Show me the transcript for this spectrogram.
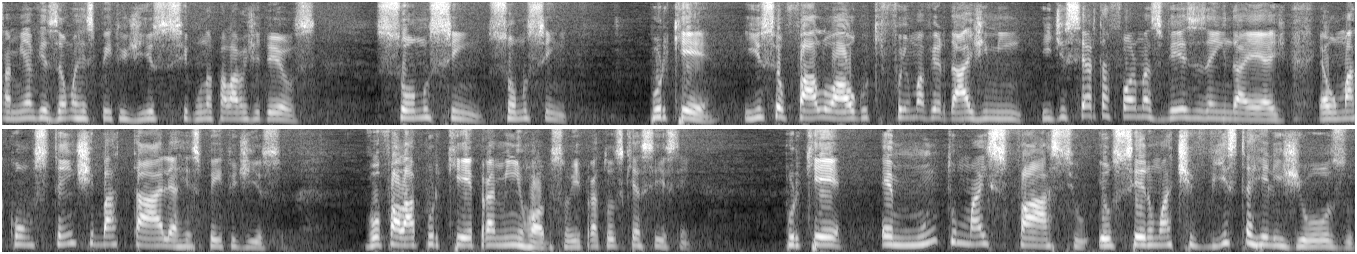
a minha visão a respeito disso, segundo a palavra de Deus. Somos sim, somos sim. Por quê? Isso eu falo algo que foi uma verdade em mim. E de certa forma, às vezes ainda é. É uma constante batalha a respeito disso. Vou falar por quê para mim, Robson, e para todos que assistem. Porque é muito mais fácil eu ser um ativista religioso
